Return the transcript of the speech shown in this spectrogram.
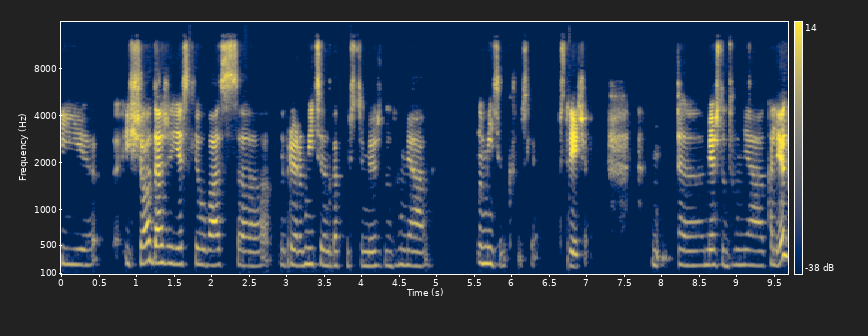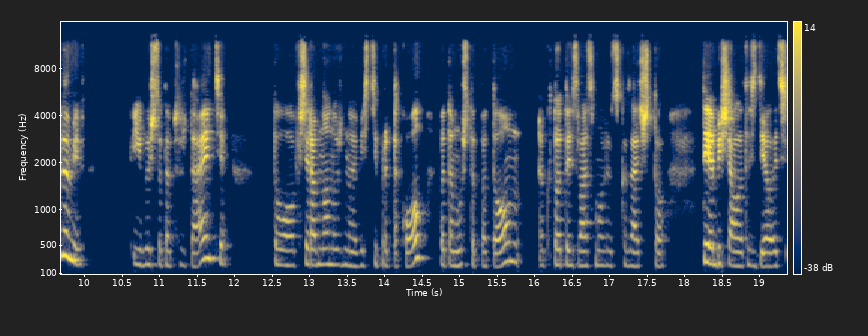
И еще даже если у вас, э, например, митинг, допустим, между двумя, ну, митинг, в смысле, встреча э, между двумя коллегами, и вы что-то обсуждаете, то все равно нужно вести протокол, потому что потом кто-то из вас может сказать, что ты обещал это сделать,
